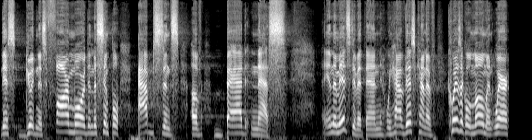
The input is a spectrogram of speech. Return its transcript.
This goodness, far more than the simple absence of badness in the midst of it then, we have this kind of quizzical moment where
